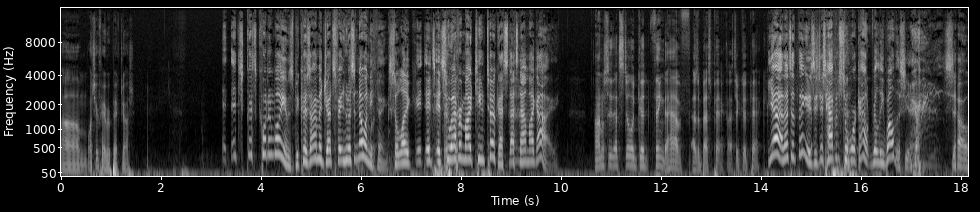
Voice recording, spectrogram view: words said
Um, what's your favorite pick, Josh? it, it's it's Quinnen Williams because I'm a Jets fan who doesn't know anything. So like it, it's it's whoever my team took. That's that's now my guy. Honestly, that's still a good thing to have as a best pick. That's a good pick. Yeah, that's the thing is it just happens to work out really well this year. so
